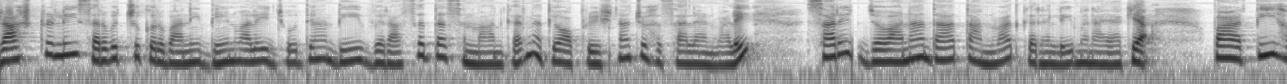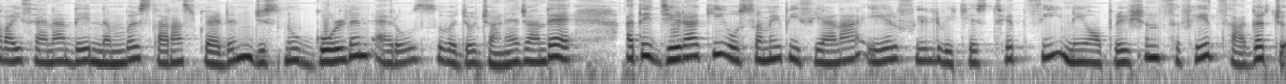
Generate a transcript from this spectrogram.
ਰਾਸ਼ਟਰ ਲਈ ਸਰਵਉੱਚ ਕੁਰਬਾਨੀ ਦੇਣ ਵਾਲੇ ਯੋਧਿਆਂ ਦੀ ਵਿਰਾਸਤ ਦਾ ਸਨਮਾਨ ਕਰਨ ਅਤੇ ਆਪਰੇਸ਼ਨਾਂ 'ਚ ਹਿੱਸਾ ਲੈਣ ਵਾਲੇ ਸਾਰੇ ਜਵਾਨਾਂ ਦਾ ਧੰਨਵਾਦ ਕਰਨ ਲਈ ਮਨਾਇਆ ਗਿਆ। ਭਾਰਤੀ ਹਵਾਈ ਸੈਨਾ ਦੇ ਨੰਬਰ 17 ਸਕੁਐਡਨ, ਜਿਸ ਨੂੰ 골ਡਨ ਐਰੋਜ਼ ਵਜੋਂ ਜਾਣਿਆ ਜਾਂਦਾ ਹੈ, ਅਤੇ ਜਿਹੜਾ ਕਿ ਉਸ ਸਮੇਂ ਪੀਸੀਆਨਾ 에ਅਰਫੀਲਡ ਵਿਖੇ ਸਥਿਤ ਸੀ, ਨੇ ਆਪਰੇਸ਼ਨ ਸਫੇਦ ਸਾਗਰ 'ਚ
